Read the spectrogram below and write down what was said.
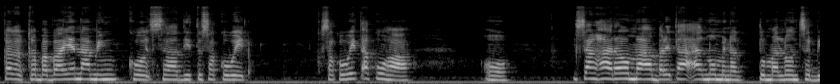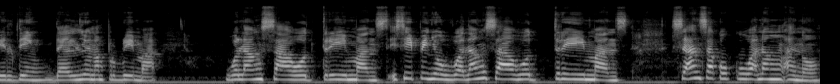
kababayan namin ko sa dito sa Kuwait. Sa Kuwait ako ha. Oh, isang araw maabalitaan mo may nagtumalon sa building dahil yun ang problema. Walang sahod 3 months. Isipin nyo, walang sahod 3 months. Saan sa kukuha ng ano?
